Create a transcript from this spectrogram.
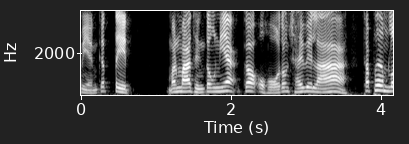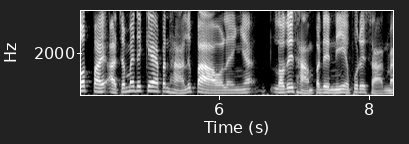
มียนก็ติด มันมาถึงตรงเนี้ยก็โอ้โหต้องใช้เวลา ถ้าเพิ่มรถไปอาจจะไม่ได้แก้ปัญหาหรือเปล่าอะไรเงี้ย เราได้ถามประเด็นนี้กับผู้โดยสารไหม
